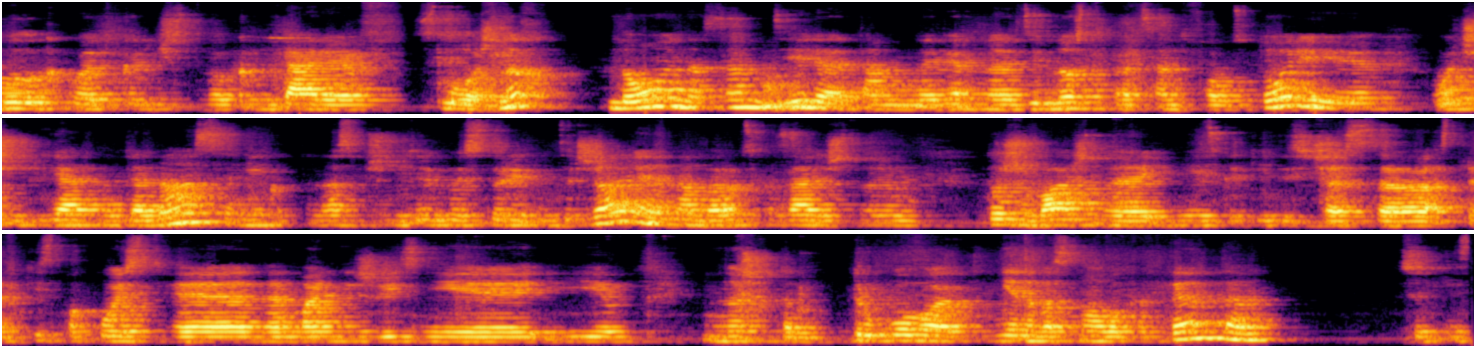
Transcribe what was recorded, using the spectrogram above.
было какое-то количество комментариев сложных, но на самом деле там, наверное, 90% аудитории очень приятно для нас. Они как-то нас, в общем-то, в истории поддержали, наоборот, сказали, что им тоже важно иметь какие-то сейчас э, островки спокойствия, нормальной жизни и немножко там другого не новостного контента. Все-таки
